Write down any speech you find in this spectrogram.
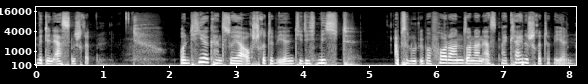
mit den ersten Schritten. Und hier kannst du ja auch Schritte wählen, die dich nicht absolut überfordern, sondern erstmal kleine Schritte wählen.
